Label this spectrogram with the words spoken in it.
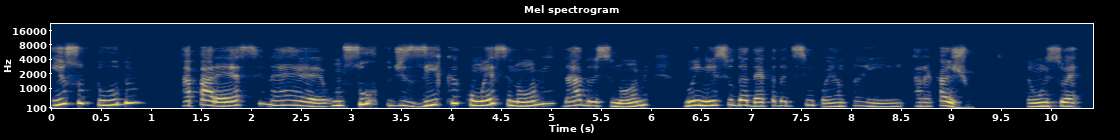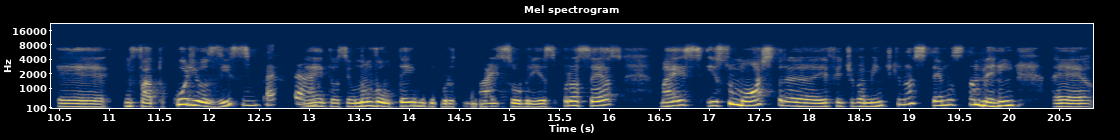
isso tudo aparece, né? Um surto de Zika com esse nome, dado esse nome, no início da década de 50 em Aracaju. Então, isso é, é um fato curiosíssimo. Né? Então, assim, eu não voltei a me debruçar mais sobre esse processo, mas isso mostra efetivamente que nós temos também, é,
